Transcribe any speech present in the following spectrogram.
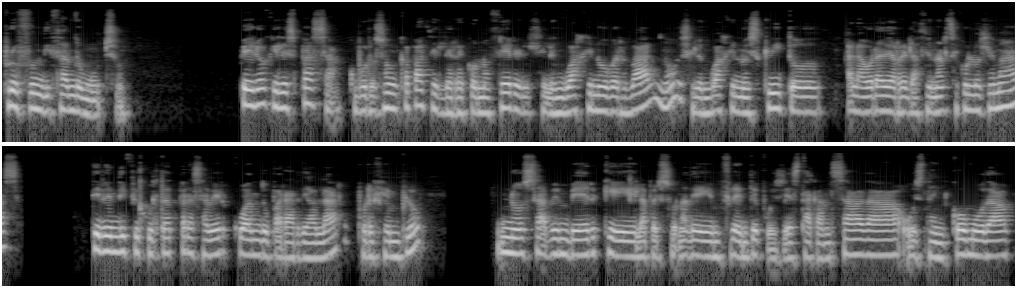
profundizando mucho. Pero, ¿qué les pasa? Como no son capaces de reconocer ese lenguaje no verbal, ¿no? ese lenguaje no escrito a la hora de relacionarse con los demás, tienen dificultad para saber cuándo parar de hablar, por ejemplo. No saben ver que la persona de enfrente pues ya está cansada o está incómoda.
